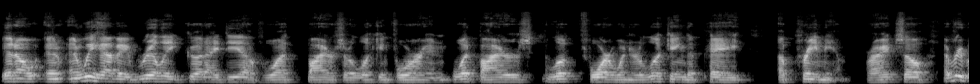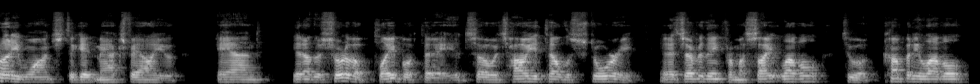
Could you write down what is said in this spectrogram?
You know and, and we have a really good idea of what buyers are looking for and what buyers look for when you're looking to pay a premium right? So everybody wants to get max value. And you know, there's sort of a playbook today. And so it's how you tell the story. And it's everything from a site level to a company level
